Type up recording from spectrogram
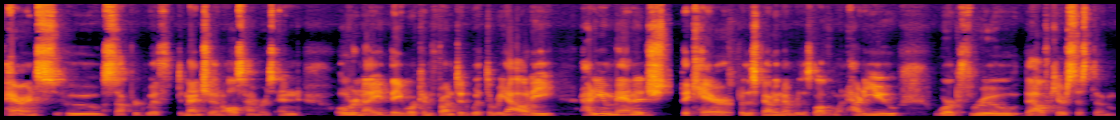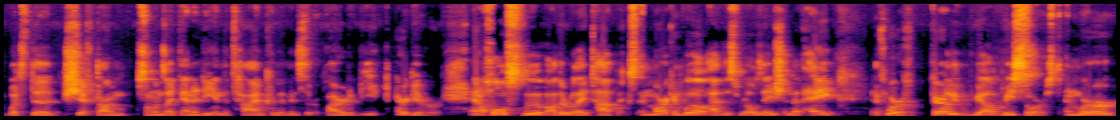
parents who suffered with dementia and Alzheimer's. And overnight, they were confronted with the reality how do you manage the care for this family member, this loved one? How do you work through the healthcare system? What's the shift on someone's identity and the time commitments that require to be a caregiver? And a whole slew of other related topics. And Mark and Will had this realization that, hey, if we're fairly well resourced and we're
